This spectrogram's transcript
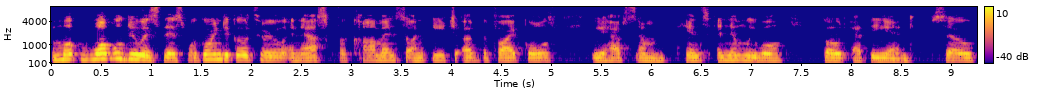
And what, what we'll do is this, we're going to go through and ask for comments on each of the five goals. We have some hints, and then we will vote at the end. So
